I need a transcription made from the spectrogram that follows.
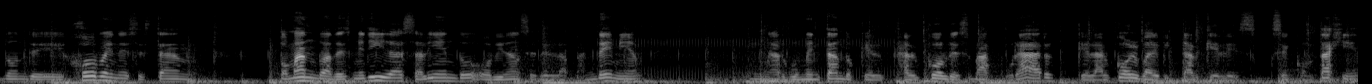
donde jóvenes están tomando a desmedidas, saliendo, olvidándose de la pandemia argumentando que el alcohol les va a curar, que el alcohol va a evitar que les se contagien.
